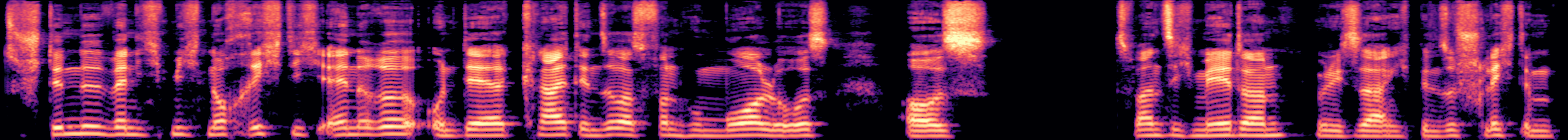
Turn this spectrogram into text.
zu Stindel, wenn ich mich noch richtig erinnere. Und der knallt den sowas von humorlos aus 20 Metern, würde ich sagen. Ich bin so schlecht im,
